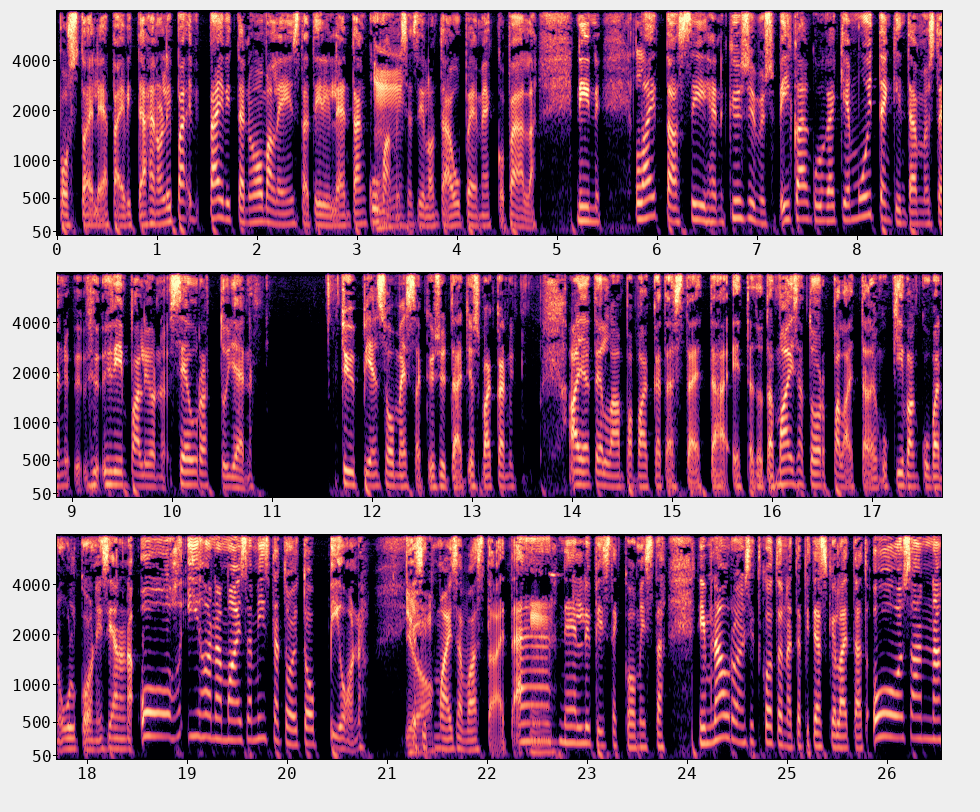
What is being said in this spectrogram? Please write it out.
postailee ja päivittää. Hän oli päiv- päivittänyt omalle Instatililleen tämän kuvan, Mhm. missä silloin tämä upea mekko päällä. Niin laittaa siihen kysymys, ikään kuin kaikkien muidenkin tämmöisten hy- hyvin paljon seurattujen tyyppien somessa kysytään, että jos vaikka nyt ajatellaanpa vaikka tästä, että, että tota Maisa Torppa laittaa jonkun kivan kuvan ulkoon, niin siellä on oh, ihana Maisa, mistä toi toppi on? Ja Joo. sitten Maisa vastaa, että ää, mm. nelly.comista. Niin nauroin sitten kotona, että pitäisikö laittaa, että oo Sanna,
